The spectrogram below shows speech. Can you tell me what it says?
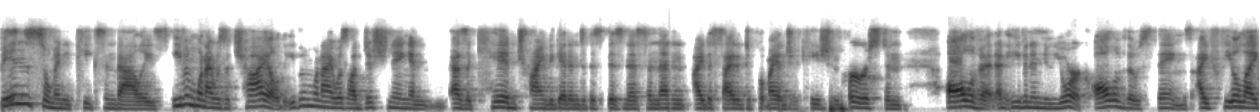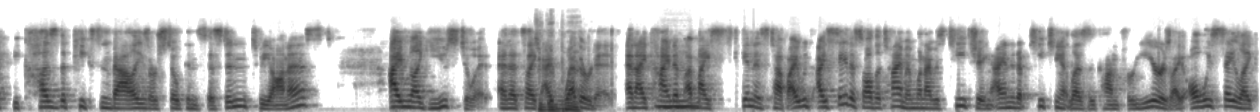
been so many peaks and valleys even when i was a child even when i was auditioning and as a kid trying to get into this business and then i decided to put my education first and all of it and even in new york all of those things. I feel like because the peaks and valleys are so consistent to be honest i'm like used to it and it's like That's a good i've weathered it and i kind Mhm. of my skin is tough. I would i say this all the time and when i was teaching i ended up teaching at Leslie Kahn for years. I always say like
